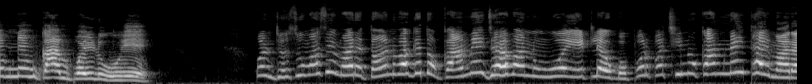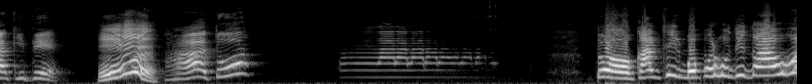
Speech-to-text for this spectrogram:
એમને એમ કામ પડ્યું હે. પણ જસુમાસી મારે ત્રણ વાગે તો કામે જવાનું હોય એટલે બપોર પછીનું કામ નહીં થાય મારા કીધે. હે? હા તો? તો કાલથી બપોર સુધી તો આવો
